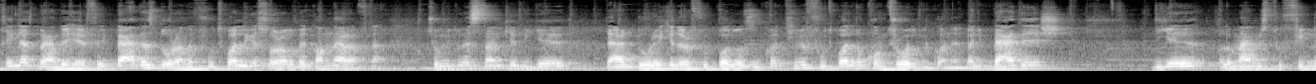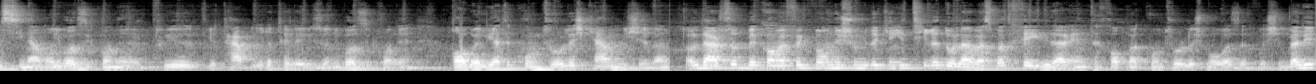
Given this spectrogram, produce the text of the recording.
خیلی از برندهای حرفه‌ای بعد از دوران فوتبال دیگه سراغ بکام نرفتن. چون می‌دونستن که دیگه در دوره که داره فوتبال بازی می‌کنه تیم فوتبال رو کنترل می‌کنه. ولی بعدش دیگه حالا معنی تو فیلم سینمایی بازی کنه توی یه تبلیغ تلویزیونی بازی کنه. قابلیت کنترلش کم میشه. حالا در صورت بکام افکت به اون نشون میده که این تیغ دو است باید خیلی در انتخاب و کنترلش مواظب باشیم. ولی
